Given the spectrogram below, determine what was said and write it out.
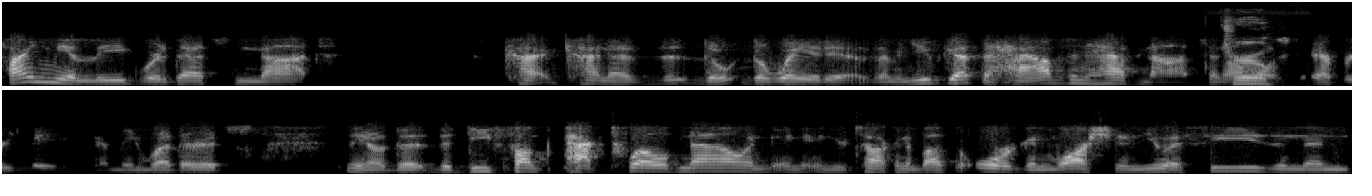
find me a league where that's not kind of the, the, way it is. I mean, you've got the haves and have-nots in True. almost every league. I mean, whether it's you know the the defunct Pac-12 now, and, and, and you're talking about the Oregon, Washington, USC's, and then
